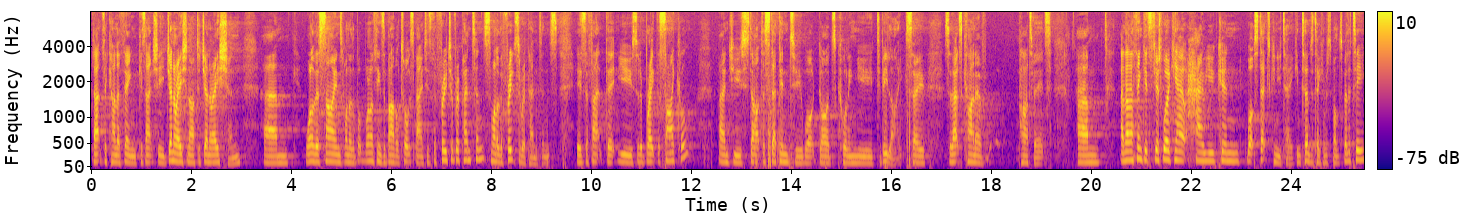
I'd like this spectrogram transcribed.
that's the kind of thing, because actually, generation after generation, um, one of the signs, one of the, one of the things the Bible talks about is the fruit of repentance. One of the fruits of repentance is the fact that you sort of break the cycle and you start to step into what God's calling you to be like. So, so that's kind of part of it. Um, and then I think it's just working out how you can, what steps can you take in terms of taking responsibility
